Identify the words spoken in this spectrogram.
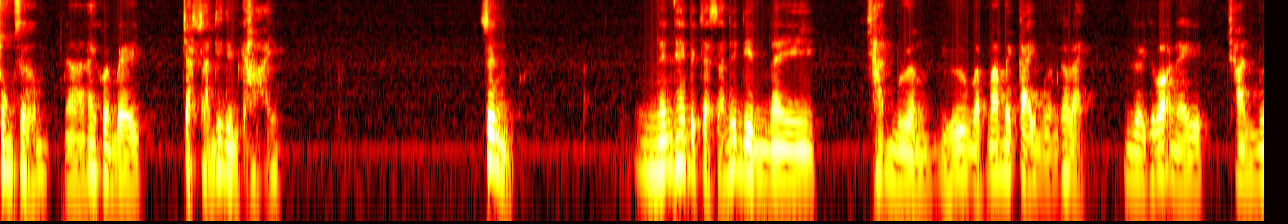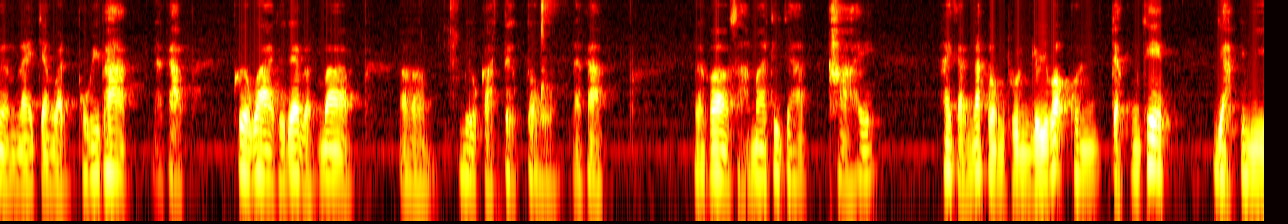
ส่งเสริมนะให้คนไปจัดสรรที่ดินขาย ซึ่งเน้นให้ไปจัดสรรที่ดินในชานเมืองหรือแบบว่าไม่ไกลเมืองเท่าไหร่ โดยเฉพาะในชานเมืองในจังหวัดภูมิภาคนะครับ เพื่อว่าจะได้แบบว่ามีโอกาสเติบโตนะครับ แล้วก็สามารถที่จะขายให้กับนักลงทุนโดยเฉพาะคนจากกรุงเทพอยากมี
